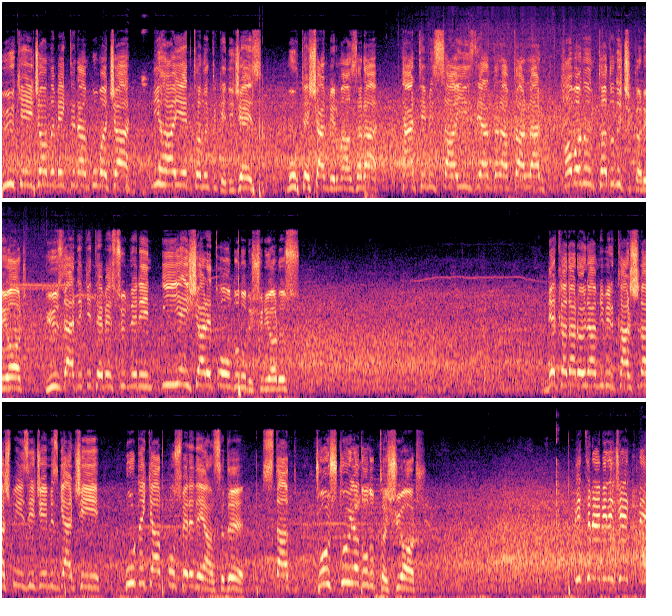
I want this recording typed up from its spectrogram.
büyük heyecanla beklenen bu maça nihayet tanıklık edeceğiz. Muhteşem bir manzara. Tertemiz sahayı izleyen taraftarlar havanın tadını çıkarıyor. Yüzlerdeki tebessümlerin iyiye işaret olduğunu düşünüyoruz. ne kadar önemli bir karşılaşma izleyeceğimiz gerçeği buradaki atmosfere de yansıdı. Stat coşkuyla dolup taşıyor. Bitirebilecek mi?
